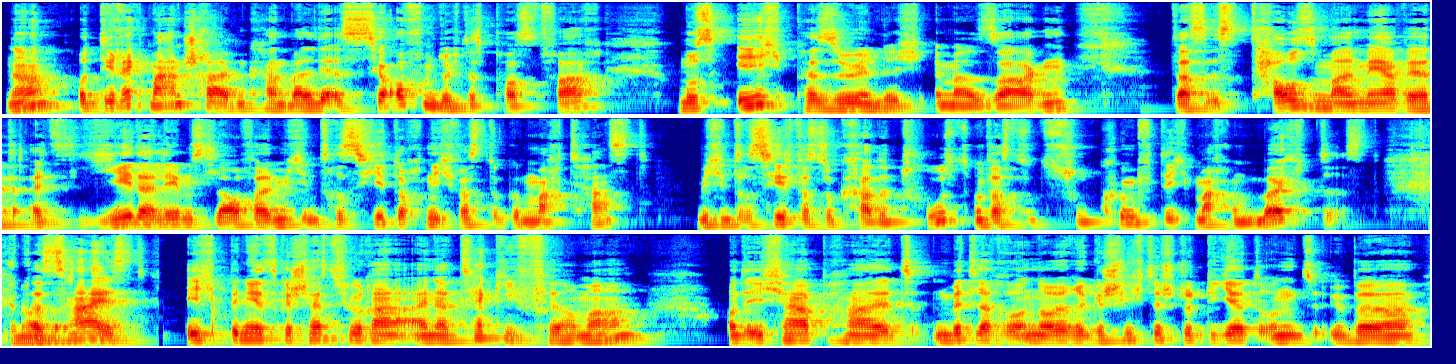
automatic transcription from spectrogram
ne, und direkt mal anschreiben kann, weil der ist ja offen durch das Postfach, muss ich persönlich immer sagen, das ist tausendmal mehr wert als jeder Lebenslauf, weil mich interessiert doch nicht, was du gemacht hast. Mich interessiert, was du gerade tust und was du zukünftig machen möchtest. Genau das, das heißt, ich bin jetzt Geschäftsführer einer Techie-Firma und ich habe halt mittlere und neuere Geschichte studiert und über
